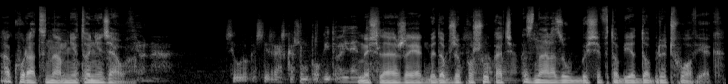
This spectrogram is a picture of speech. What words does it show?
Akurat na mnie to nie działa. Myślę, że jakby dobrze poszukać, znalazłby się w tobie dobry człowiek.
